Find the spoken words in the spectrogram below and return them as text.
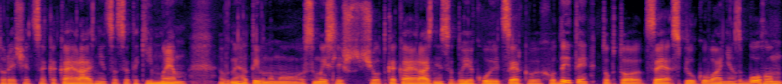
до речі, це яка різниця? Це такий мем в негативному смислі, що от яка різниця до якої церкви ходити, тобто це спілкування з Богом.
